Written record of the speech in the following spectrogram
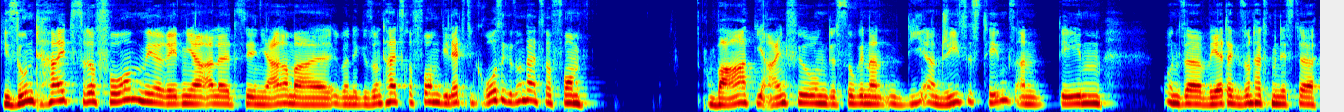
Gesundheitsreform. Wir reden ja alle zehn Jahre mal über eine Gesundheitsreform. Die letzte große Gesundheitsreform war die Einführung des sogenannten DRG-Systems, an dem unser werter Gesundheitsminister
